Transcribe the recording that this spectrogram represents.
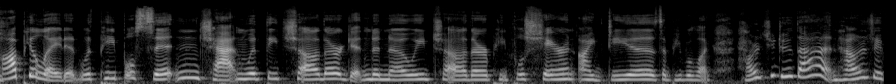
populated with people sitting, chatting with each other, getting to know each other, people sharing ideas, and people like, How did you do that? And how did you,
